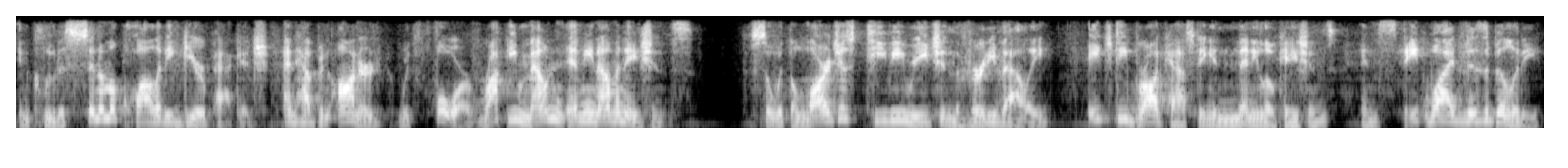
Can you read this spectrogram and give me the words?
include a cinema quality gear package and have been honored with four Rocky Mountain Emmy nominations. So, with the largest TV reach in the Verde Valley, HD broadcasting in many locations, and statewide visibility,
